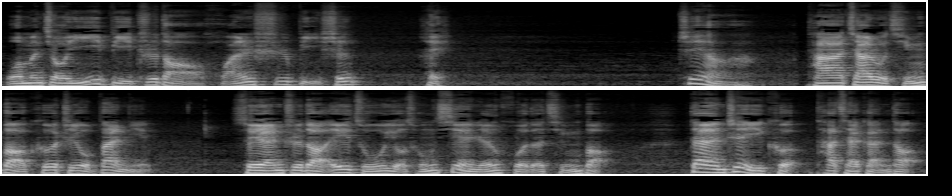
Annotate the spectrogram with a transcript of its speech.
我们就以彼之道还施彼身，嘿。这样啊，他加入情报科只有半年，虽然知道 A 组有从线人获得情报，但这一刻他才感到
